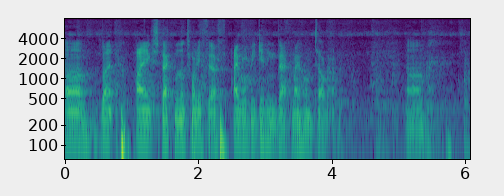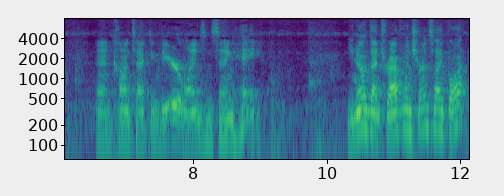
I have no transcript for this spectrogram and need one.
Um, but I expect on the 25th I will be giving back my hotel room um, and contacting the airlines and saying, hey, you know that travel insurance I bought?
